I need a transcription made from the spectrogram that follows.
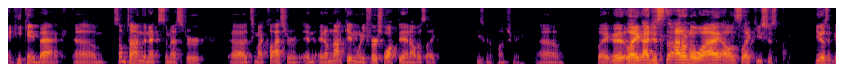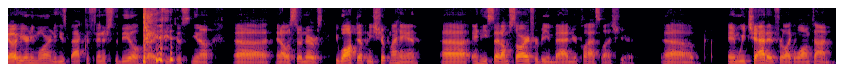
And he came back um, sometime the next semester uh, to my classroom. And, and I'm not kidding. When he first walked in, I was like, he's to punch me. Um, like, like I just, I don't know why. I was like, he's just, he doesn't go here anymore and he's back to finish the deal. Like he just, you know, uh, and I was so nervous. He walked up and he shook my hand uh, and he said, I'm sorry for being bad in your class last year. Uh, and we chatted for like a long time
